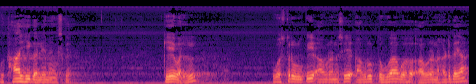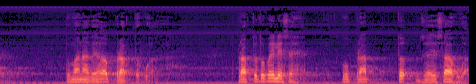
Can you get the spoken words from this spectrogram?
वो था ही गले में उसके। केवल वस्त्र रूपी आवरण से आवृत्त हुआ, वह आवरण हट गया। तो माना गया अब प्राप्त हुआ। प्राप्त तो पहले से है। वो प्राप्त जैसा हुआ।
